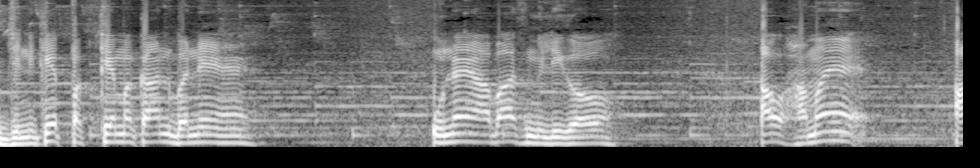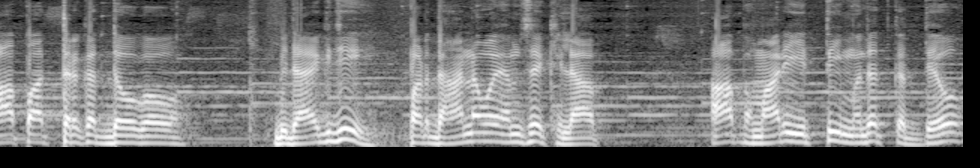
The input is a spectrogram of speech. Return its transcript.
जिनके पक्के मकान बने हैं, उन्हें आवास मिली, गो। और हमें आपात्र कर दो, गो। विधायक जी, प्रधान हुए हमसे खिलाफ। आप हमारी इतनी मदद कर दो,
